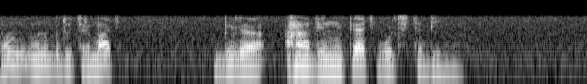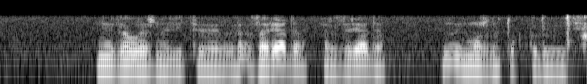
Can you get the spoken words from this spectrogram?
він- воно буде тримати біля 1,5 вольт стабільно. Незалежно від е, заряду, розряду. Ну і можна ток подивитися.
